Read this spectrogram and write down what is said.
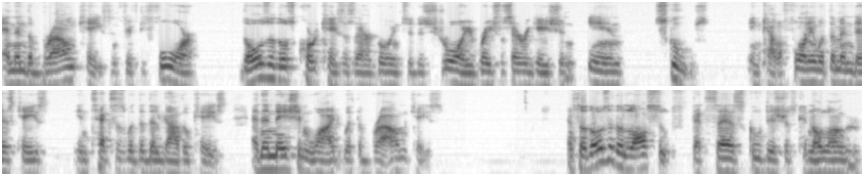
and then the Brown case in 54. Those are those court cases that are going to destroy racial segregation in schools in California with the Mendez case, in Texas with the Delgado case, and then nationwide with the Brown case. And so those are the lawsuits that says school districts can no longer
